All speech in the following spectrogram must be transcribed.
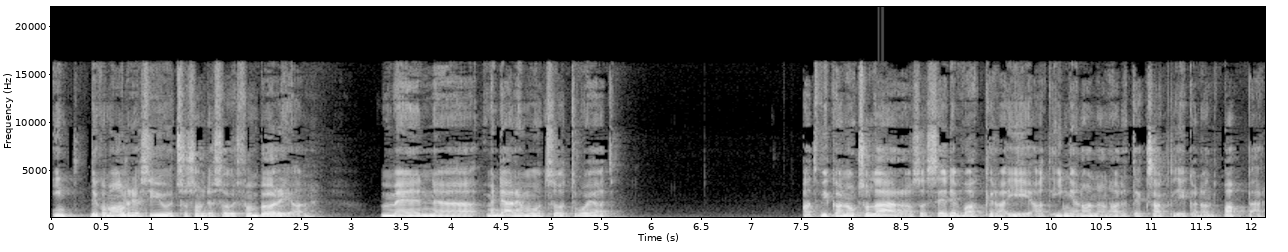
inte, det kommer aldrig att se ut så som det såg ut från början. Men, eh, men däremot så tror jag att att vi kan också lära oss att se det vackra i att ingen annan har ett exakt likadant papper.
